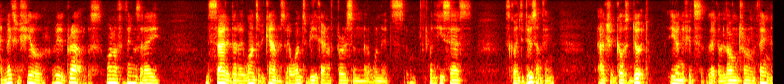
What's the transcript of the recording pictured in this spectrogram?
It makes me feel really proud because one of the things that I decided that I want to become is I want to be the kind of person that when it's when he says he's going to do something, actually goes and do it, even if it's like a long term thing.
